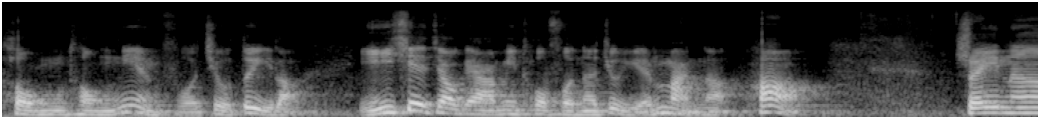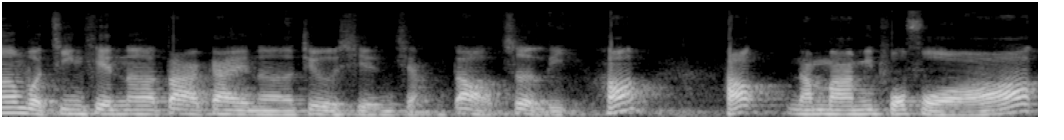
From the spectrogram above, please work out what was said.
通通念佛就对了，一切交给阿弥陀佛呢就圆满了哈。所以呢，我今天呢大概呢就先讲到这里好。好，南无阿弥陀佛。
